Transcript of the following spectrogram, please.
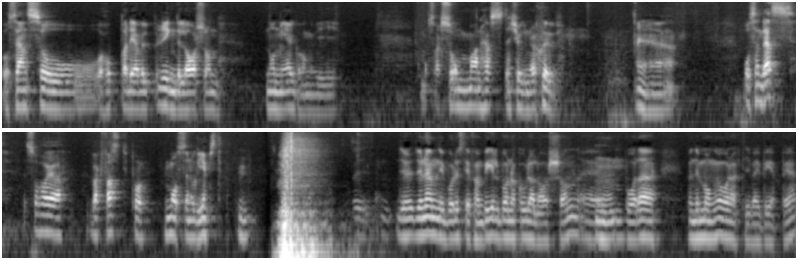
Och sen så hoppade jag väl, ringde Larsson någon mer gång vid, det måste varit sommaren, hösten 2007. Och sen dess så har jag varit fast på Mossen och Grimsta. Mm. Du, du nämner ju både Stefan Billborn och Ola Larsson. Eh, mm. Båda under många år aktiva i BP. Eh,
